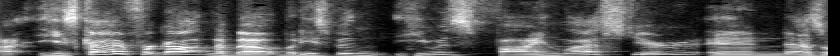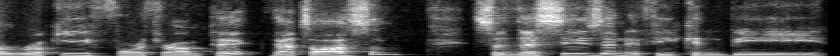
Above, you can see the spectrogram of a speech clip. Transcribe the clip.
uh, he's kind of forgotten about, but he's been he was fine last year, and as a rookie fourth round pick, that's awesome. So this season, if he can be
